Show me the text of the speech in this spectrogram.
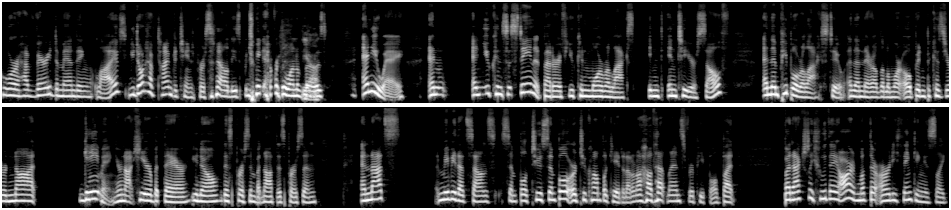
who are, have very demanding lives, you don't have time to change personalities between every one of yeah. those anyway. And, and you can sustain it better if you can more relax in, into yourself. And then people relax too. And then they're a little more open because you're not gaming. You're not here, but there, you know, this person, but not this person. And that's maybe that sounds simple, too simple or too complicated. I don't know how that lands for people, but but actually who they are and what they're already thinking is like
